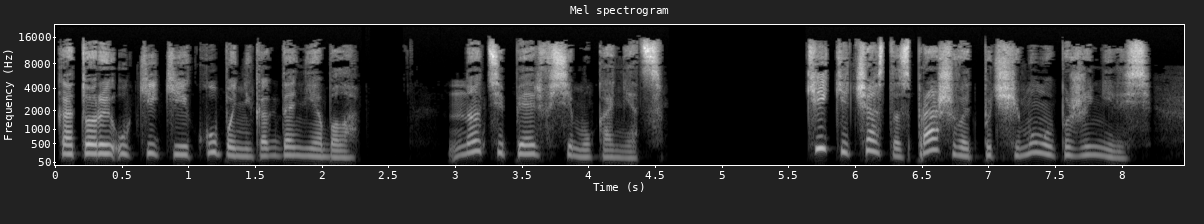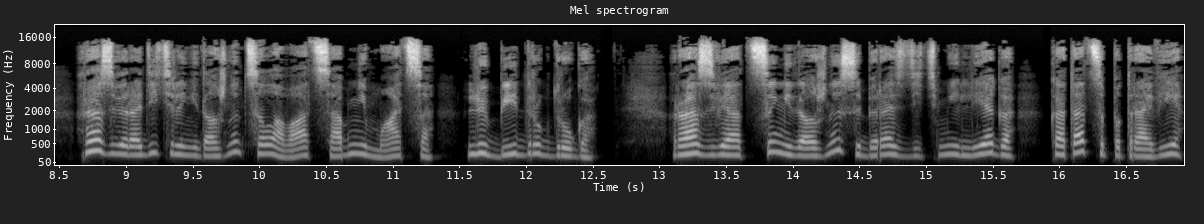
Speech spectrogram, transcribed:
которой у Кики и Купа никогда не было. Но теперь всему конец. Кики часто спрашивает, почему мы поженились. Разве родители не должны целоваться, обниматься, любить друг друга? Разве отцы не должны собирать с детьми лего, кататься по траве,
